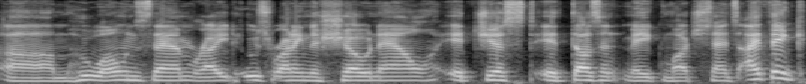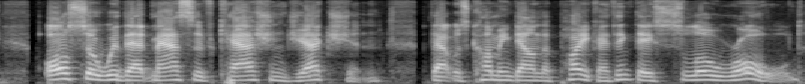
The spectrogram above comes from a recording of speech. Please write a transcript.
um, who owns them, right? Who's running the show now? It just it doesn't make much sense. I think also with that massive cash injection that was coming down the pike, I think they slow rolled.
